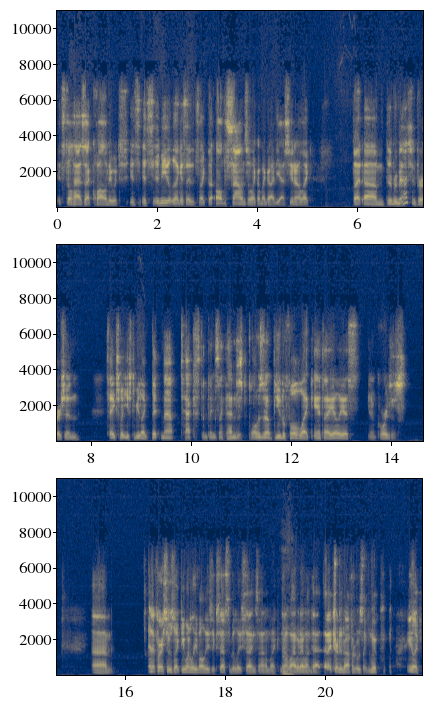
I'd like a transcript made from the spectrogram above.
it still has that quality which it's it's immediately like I said it's like the all the sounds are like oh my god yes you know like but um the remastered version takes what used to be like bitmap text and things like that and just blows it up beautiful like anti-alias you know gorgeous um and at first it was like, do you want to leave all these accessibility settings on? I'm like, no, Mhm. why would I want that? Then I turned it off and it was like, you're like,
